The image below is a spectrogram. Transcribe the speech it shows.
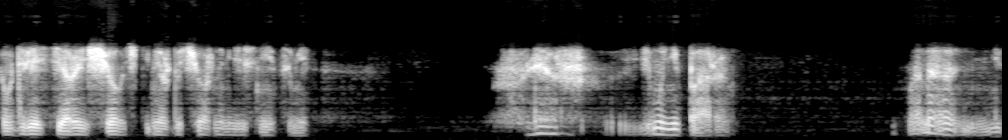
в две серые щелочки между черными ресницами. Флер ему не пара. Она не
